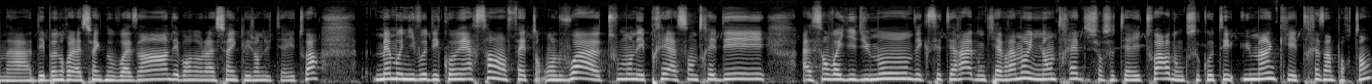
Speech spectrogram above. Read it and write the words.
On a des bonnes relations avec nos voisins, des bonnes relations avec les gens du territoire même au niveau des commerçants, en fait, on le voit, tout le monde est prêt à s'entraider, à s'envoyer du monde, etc. Donc il y a vraiment une entraide sur ce territoire, donc ce côté humain qui est très important.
